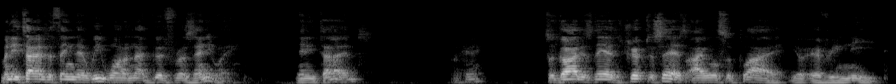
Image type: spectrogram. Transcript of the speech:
Many times the thing that we want are not good for us anyway. Many times. Okay? So God is there. The scripture says, I will supply your every need.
